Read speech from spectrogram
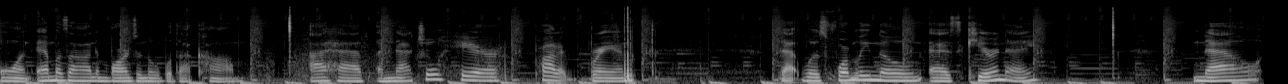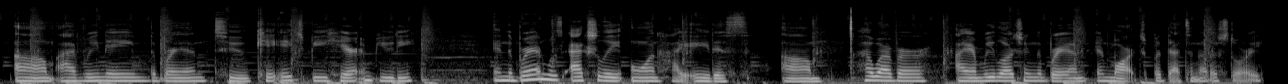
on Amazon and BarnesandNoble.com. I have a natural hair product brand that was formerly known as Kira Now um, I've renamed the brand to KHB Hair and Beauty, and the brand was actually on hiatus. Um, however, I am relaunching the brand in March, but that's another story.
